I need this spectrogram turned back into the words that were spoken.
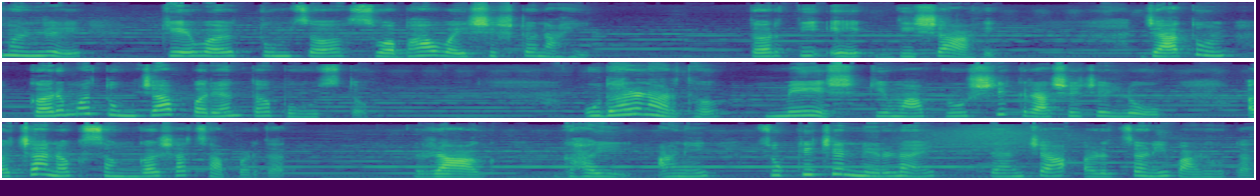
म्हणजे केवळ तुमचं स्वभाव वैशिष्ट्य नाही तर ती एक दिशा आहे ज्यातून कर्म तुमच्यापर्यंत पोहोचतं. उदाहरणार्थ मेष किंवा वृश्चिक राशीचे लोक अचानक संघर्षात सापडतात. राग घाई आणि चुकीचे निर्णय त्यांच्या अडचणी वाढवतात.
